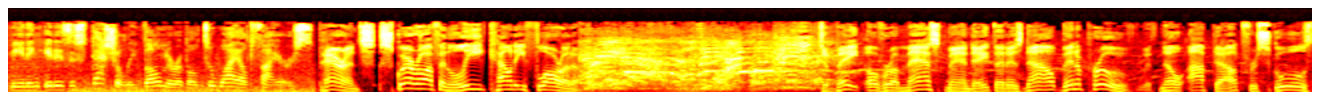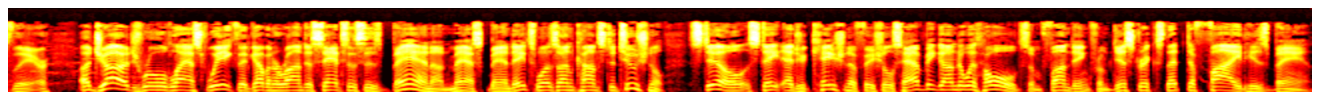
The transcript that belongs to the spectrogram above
meaning it is especially vulnerable to wildfires. Parents square off in Lee County, Florida. Debate over a mask mandate that has now been approved with no opt out for schools there. A judge ruled last week that Governor Ron DeSantis' ban on mask mandates was unconstitutional. Still, state education officials have begun to withhold some funding from districts that defied his ban.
